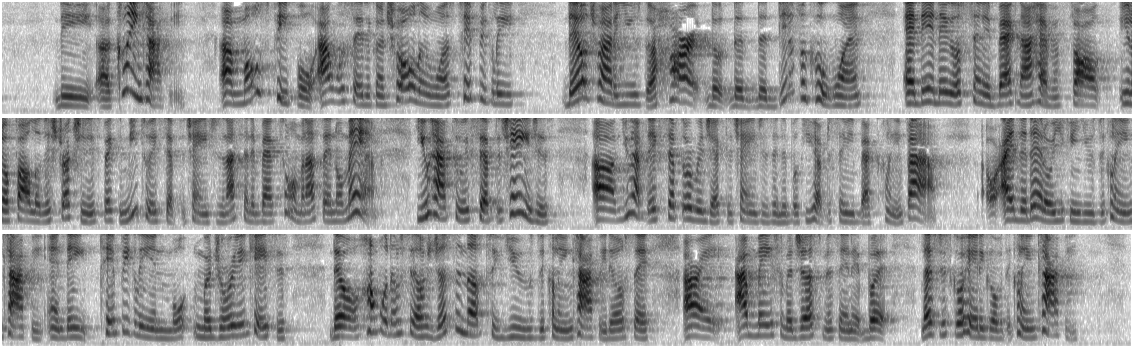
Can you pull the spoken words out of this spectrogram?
the uh, clean copy. Uh, most people, I would say the controlling ones, typically they'll try to use the hard, the, the, the difficult one, and then they'll send it back not having follow, you know, followed instructions, expecting me to accept the changes. And I send it back to them and I say, no, ma'am, you have to accept the changes. Um, you have to accept or reject the changes in the book. You have to send me back a clean file. Or either that or you can use the clean copy. And they typically, in mo- majority of cases, they'll humble themselves just enough to use the clean copy. They'll say, all right, I made some adjustments in it, but let's just go ahead and go with the clean copy.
